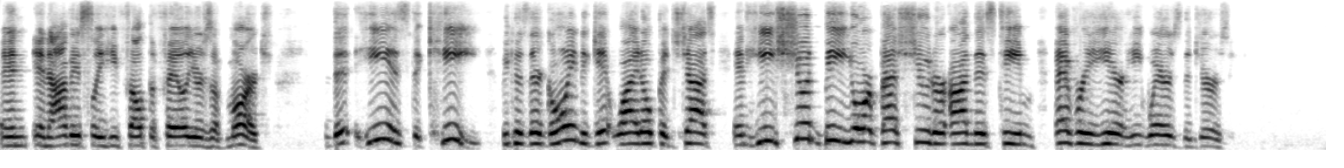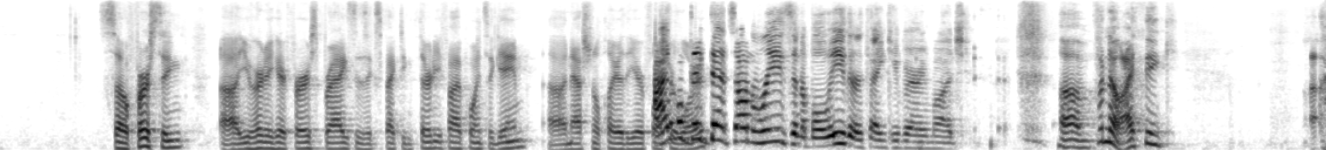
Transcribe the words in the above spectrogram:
and and obviously he felt the failures of March. That he is the key because they're going to get wide open shots, and he should be your best shooter on this team every year he wears the jersey. So first thing, uh, you heard it here first. Braggs is expecting 35 points a game. Uh, National Player of the Year. Fletcher I don't think that's unreasonable either. Thank you very much. um, but no, I think uh,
